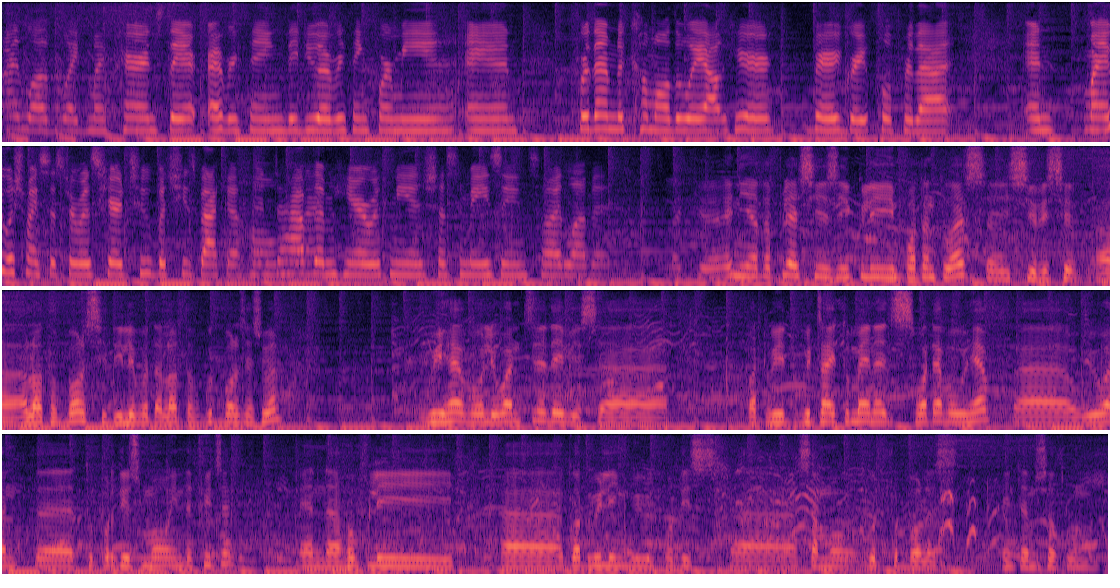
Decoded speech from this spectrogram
I love like my parents. They everything. They do everything for me, and for them to come all the way out here, very grateful for that. And my, I wish my sister was here too, but she's back at home. And to have them here with me is just amazing. So I love it. Like uh, any other player, she is equally important to us. Uh, she received uh, a lot of balls. She delivered a lot of good balls as well. We have only one Trina Davis, uh, but we, we try to manage whatever we have. Uh, we want uh, to produce more in the future, and hopefully uh, God willing, we will produce uh, some more good footballers in terms of women.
